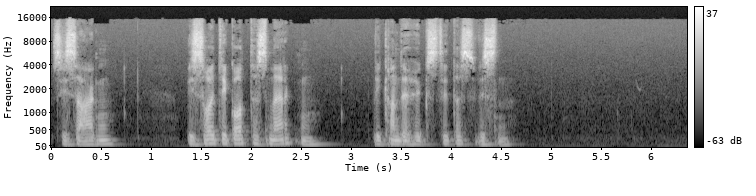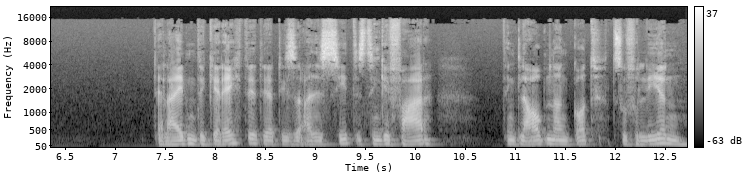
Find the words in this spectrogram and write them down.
Sie sagen, wie sollte Gott das merken? Wie kann der Höchste das wissen? Der leidende Gerechte, der diese alles sieht, ist in Gefahr, den Glauben an Gott zu verlieren.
